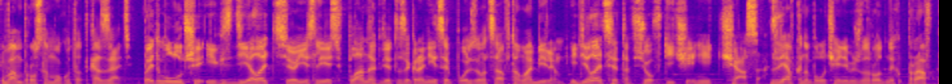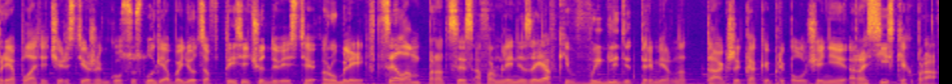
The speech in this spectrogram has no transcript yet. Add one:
вам просто могут отказать. Поэтому лучше их сделать, э, если есть в планах где-то за границей пользоваться автомобилем. И делается это все в течение часа. Заявка на получение международных прав при оплате через те же госуслуги обойдется в 1200 рублей. В целом процесс оформления заявки выглядит примерно так же, как и при получении российских прав.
